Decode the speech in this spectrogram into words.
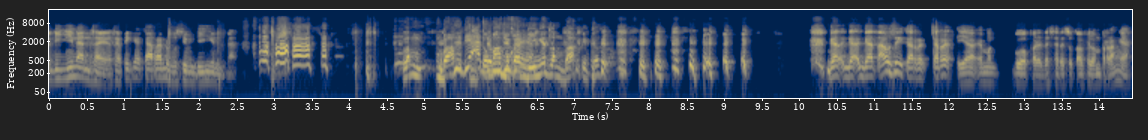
Kedinginan saya. Saya pikir karena musim dingin kan. Lembab Jadi itu adem mah juga bukan ya? dingin lembab itu. Gak, gak, gak tahu sih karena karena ya emang gue pada dasarnya suka film perang ya.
